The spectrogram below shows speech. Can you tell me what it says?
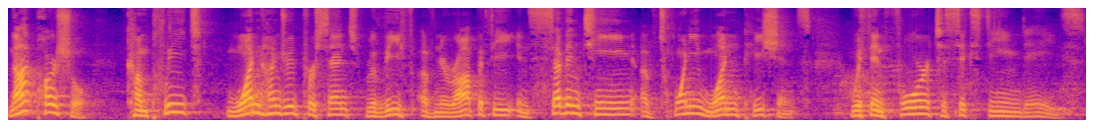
not partial, complete 100% relief of neuropathy in 17 of 21 patients within 4 to 16 days.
